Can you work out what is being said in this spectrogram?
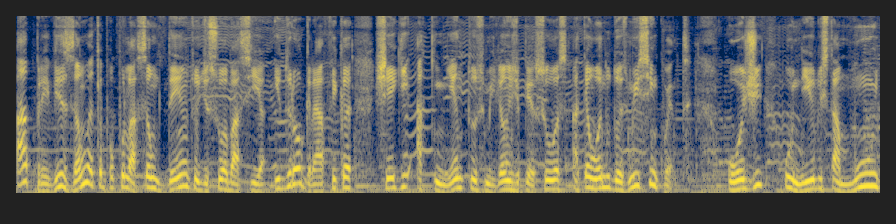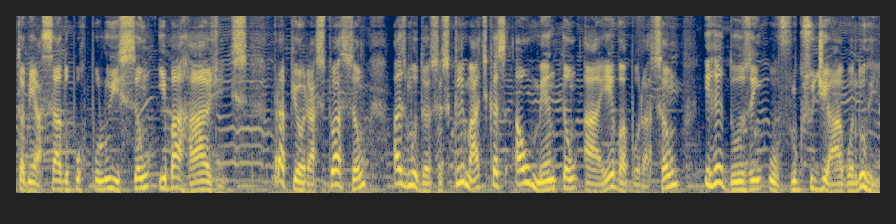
A previsão é que a população dentro de sua bacia hidrográfica chegue a 500 milhões de pessoas até o ano 2050. Hoje, o Nilo está muito ameaçado por poluição e barragens. Para piorar a situação, as mudanças climáticas aumentam a evaporação e reduzem o fluxo de água do rio.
